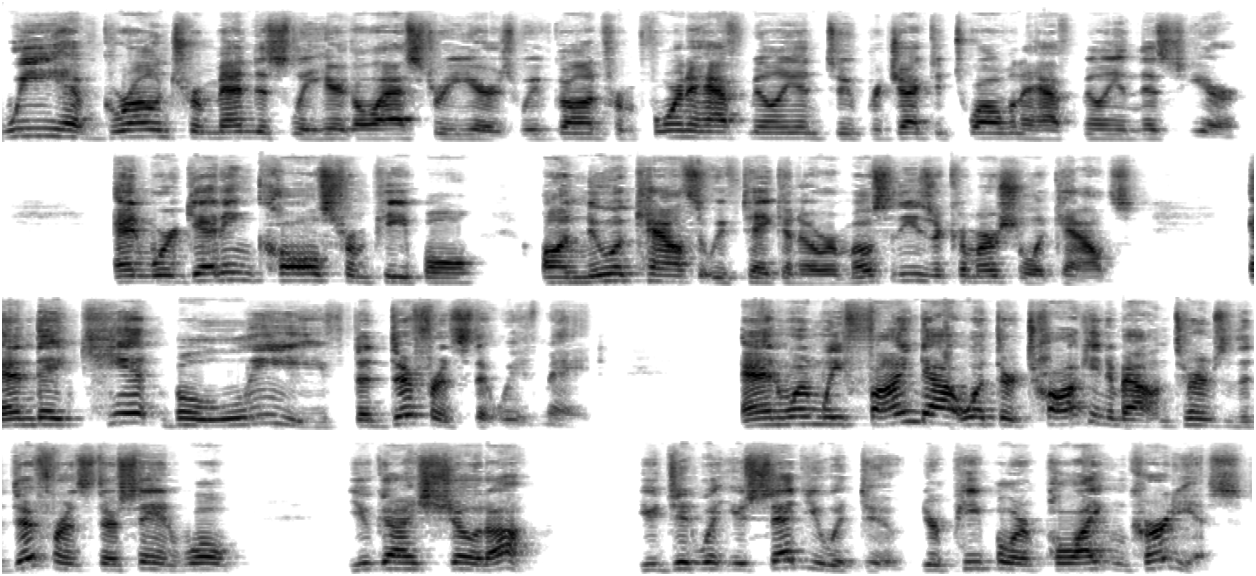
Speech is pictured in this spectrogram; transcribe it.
We have grown tremendously here the last three years. We've gone from four and a half million to projected 12 and a half million this year. And we're getting calls from people on new accounts that we've taken over. Most of these are commercial accounts, and they can't believe the difference that we've made. And when we find out what they're talking about in terms of the difference, they're saying, well, you guys showed up. You did what you said you would do. Your people are polite and courteous.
